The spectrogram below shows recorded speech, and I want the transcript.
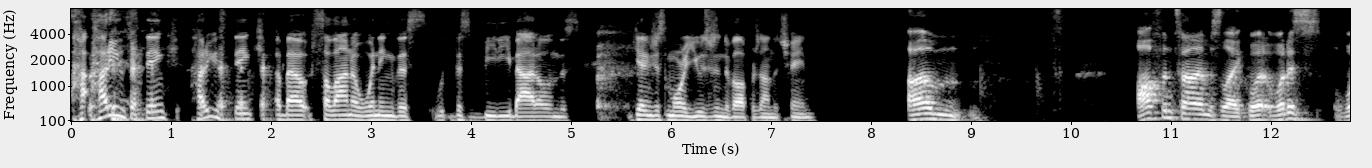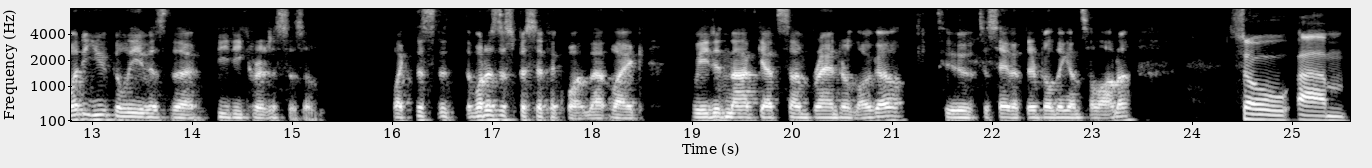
how, how do you think? How do you think about Solana winning this this BD battle and this getting just more users and developers on the chain? Um, oftentimes, like what what is what do you believe is the BD criticism? Like this, what is the specific one that like we did not get some brand or logo to to say that they're building on Solana? So um,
